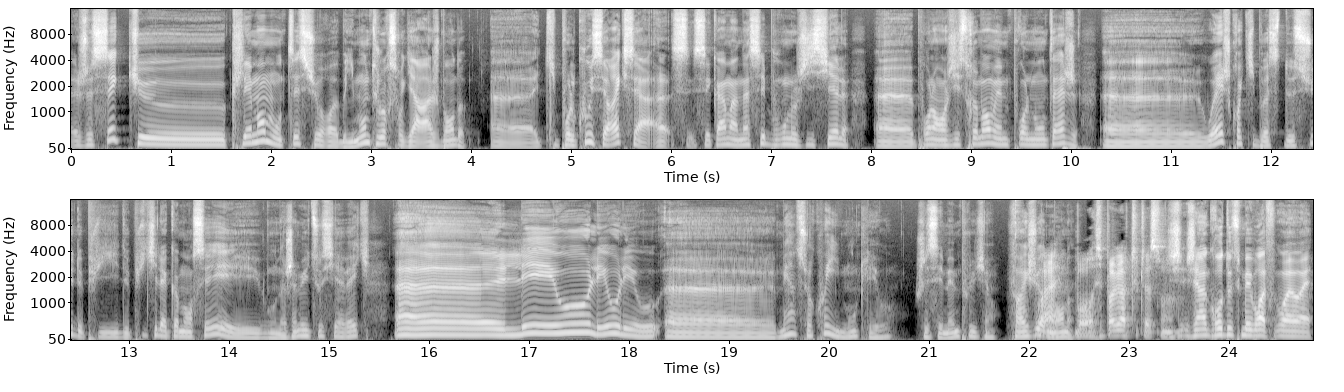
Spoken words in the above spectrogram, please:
Je sais que Clément montait sur, bah, il monte toujours sur GarageBand. Euh, qui pour le coup, c'est vrai que c'est euh, quand même un assez bon logiciel euh, pour l'enregistrement, même pour le montage. Ouais, je crois qu'il bosse dessus depuis, depuis qu'il a commencé et on n'a jamais eu de souci avec. Léo, Léo, Léo. Merde, sur quoi il monte Léo? Je sais même plus, tiens. Faudrait que je lui Ouais. demande. Bon, c'est pas grave de toute façon. J'ai un gros doute, mais bref, ouais, ouais.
